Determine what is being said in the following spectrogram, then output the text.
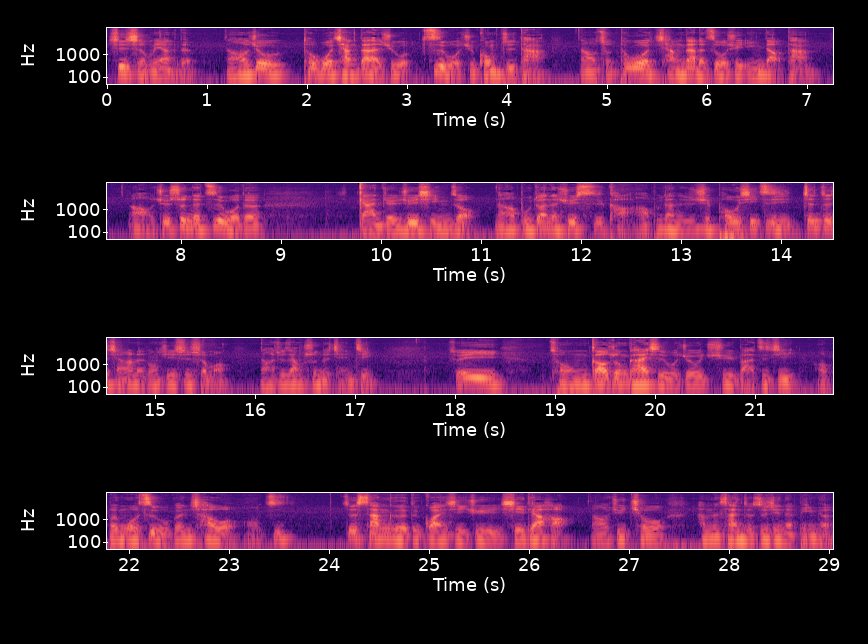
是什么样的，然后就透过强大的去我自我去控制它，然后从透过强大的自我去引导它，啊，去顺着自我的感觉去行走，然后不断的去思考，啊，不断的去剖析自己真正想要的东西是什么，然后就这样顺着前进。所以从高中开始，我就去把自己哦本我、自我跟超我哦自这三个的关系去协调好。然后去求他们三者之间的平衡，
